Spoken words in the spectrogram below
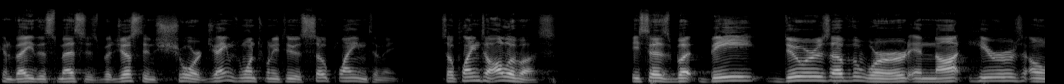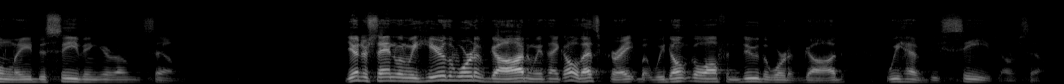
convey this message, but just in short, James 1:22 is so plain to me, so plain to all of us. He says, "But be doers of the word and not hearers only, deceiving your own selves." You understand when we hear the word of God and we think, "Oh, that's great," but we don't go off and do the word of God, we have deceived ourselves.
